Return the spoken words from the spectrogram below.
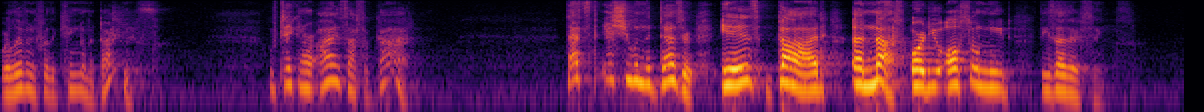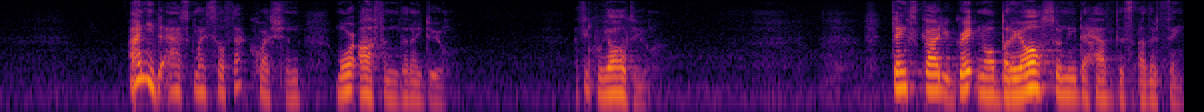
We're living for the kingdom of darkness. We've taken our eyes off of God. That's the issue in the desert. Is God enough? Or do you also need these other things? I need to ask myself that question more often than I do. I think we all do. Thanks God you're great and all, but I also need to have this other thing.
